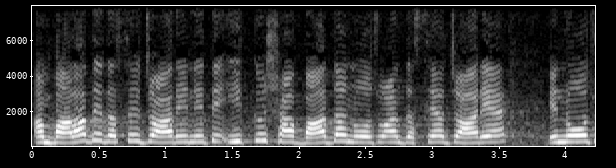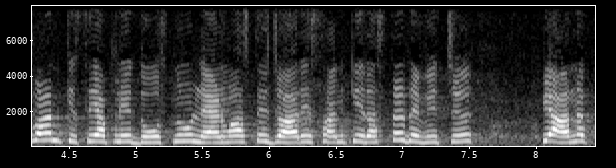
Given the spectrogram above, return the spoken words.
ਅੰਬਾਲਾ ਦੇ ਦੱਸੇ ਜਾ ਰਹੇ ਨੇ ਤੇ ਇੱਕ ਸ਼ਾਹਬਾਦ ਦਾ ਨੌਜਵਾਨ ਦੱਸਿਆ ਜਾ ਰਿਹਾ ਹੈ। ਇਹ ਨੌਜਵਾਨ ਕਿਸੇ ਆਪਣੇ ਦੋਸਤ ਨੂੰ ਲੈਣ ਵਾਸਤੇ ਜਾ ਰਹੇ ਸਨ ਕਿ ਰਸਤੇ ਦੇ ਵਿੱਚ ਭਿਆਨਕ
